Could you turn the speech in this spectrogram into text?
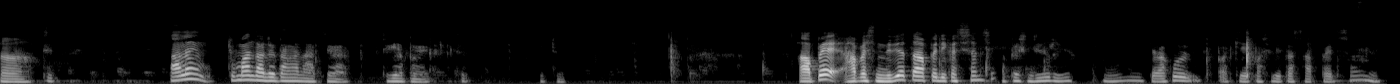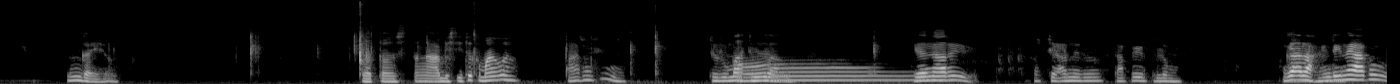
ah paling cuma tanda tangan aja di HP itu. HP HP sendiri atau HP dikasihan sih? HP sendiri ya. Hmm, kira aku pakai fasilitas HP di sana. Enggak ya? Dua tahun setengah habis itu ke mana langsung sini di rumah dulu aku. Oh. Dia nyari kerjaan itu tapi belum. Enggak lah intinya aku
